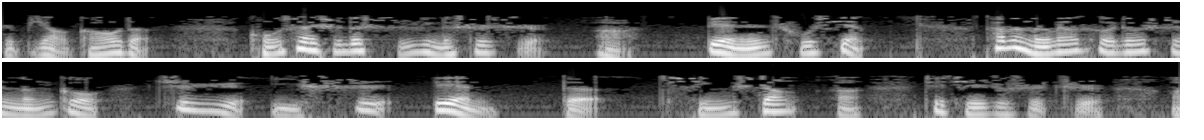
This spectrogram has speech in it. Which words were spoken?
是比较高的。孔塞石的实力呢是指啊，恋人出现，它的能量特征是能够治愈已失恋的。情商啊，这其实就是指啊，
